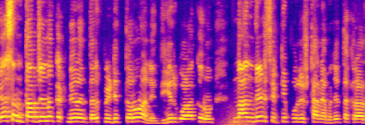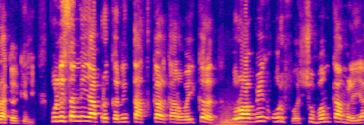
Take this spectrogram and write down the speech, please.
या संतापजनक घटनेनंतर पीडित तरुणाने धीर गोळा करून नांदेड सिटी पोलीस ठाण्यामध्ये तक्रार दाखल केली. पोलिसांनी या प्रकरणी तात्काळ कारवाई करत रॉबिन उर्फ शुभम कांबळे या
